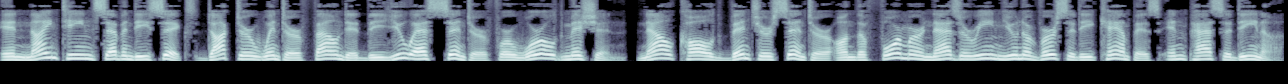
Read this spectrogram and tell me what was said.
In 1976 Dr. Winter founded the U.S. Center for World Mission, now called Venture Center on the former Nazarene University campus in Pasadena.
